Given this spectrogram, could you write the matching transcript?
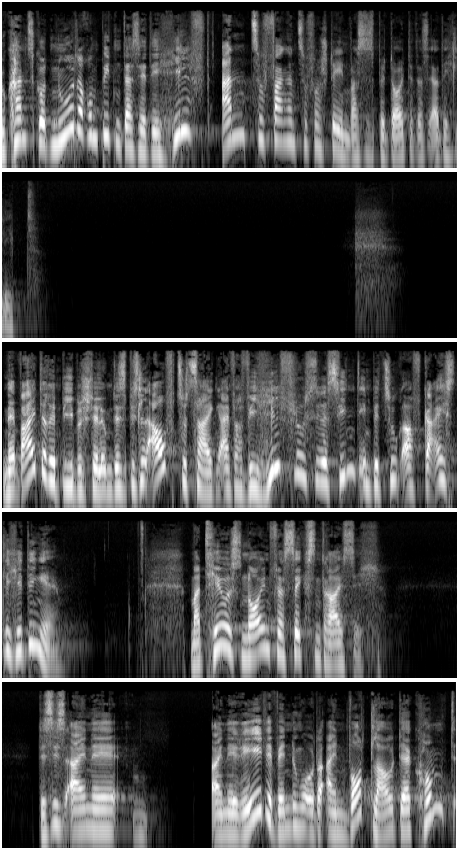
Du kannst Gott nur darum bitten, dass er dir hilft, anzufangen zu verstehen, was es bedeutet, dass er dich liebt. Eine weitere Bibelstelle, um das ein bisschen aufzuzeigen, einfach wie hilflos wir sind in Bezug auf geistliche Dinge. Matthäus 9, Vers 36. Das ist eine, eine Redewendung oder ein Wortlaut, der kommt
